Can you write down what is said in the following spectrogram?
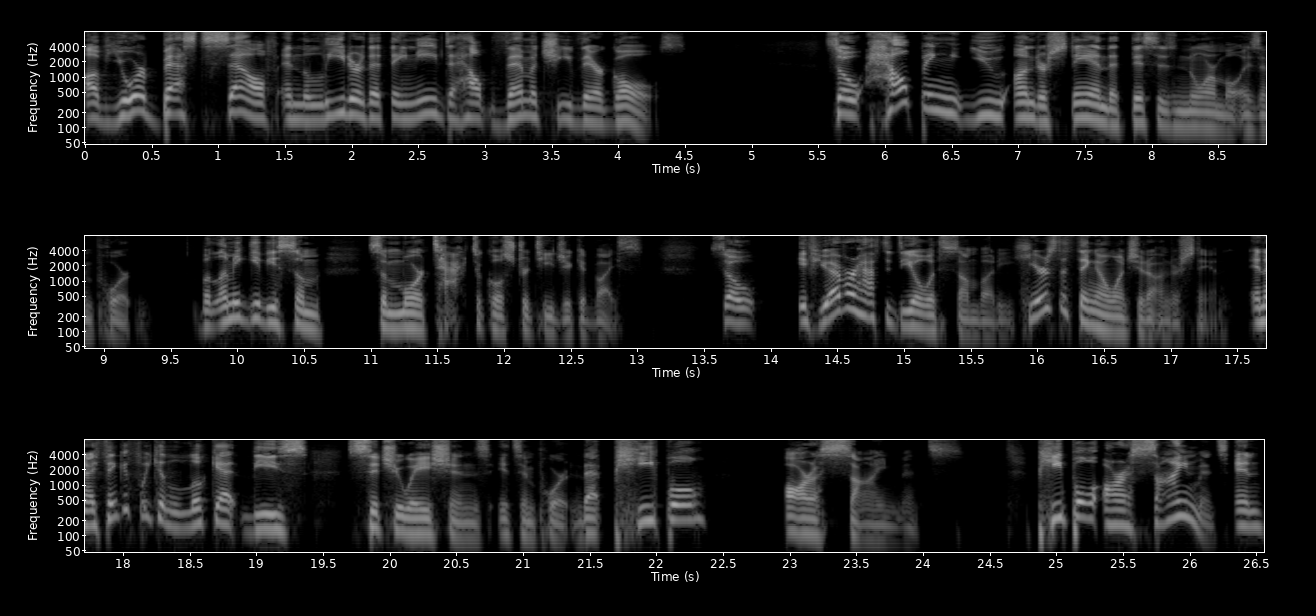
of your best self and the leader that they need to help them achieve their goals. So helping you understand that this is normal is important. But let me give you some some more tactical strategic advice. So if you ever have to deal with somebody, here's the thing I want you to understand. And I think if we can look at these situations, it's important that people are assignments. People are assignments. And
